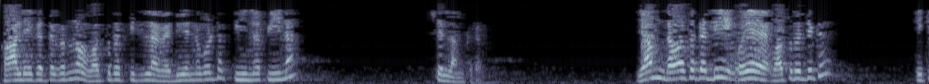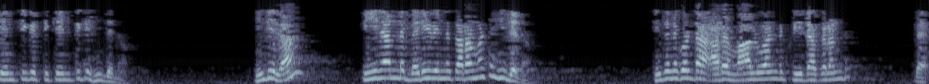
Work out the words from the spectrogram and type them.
කාලය ගත කරනවා වතුර පිරීලා වැඩි වෙනකොට පීන පීන සෙල්ලම් කරනවා. යම් දවසකදී ඔය වතුර ටික ටිකෙන් ටික ටිකෙන් ටික හිඳෙනවා. හිඳිලා පීනන්න බැරි වෙන්න තරමට හිඳෙනවා. හිඳෙනකොට අර මාළුවන්ට ක්‍රීඩා කරන්න බෑ.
